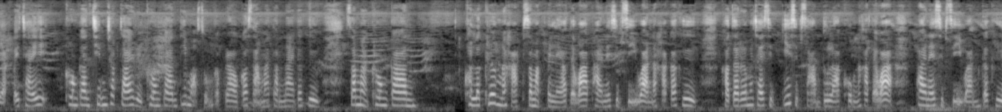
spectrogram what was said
อยากไปใช้โครงการชิมชอปใจหรือโครงการที่เหมาะสมกับเราก็สามารถทำได้ก็คือ สมัครโครงการ คนละครึ่งนะคะ สมัครไปแล้วแต่ว่าภายใน 14 วันนะคะ ก็คือเขาจะเริ่มไม่ใช้ 10 23 ตุลาคมนะคะ แต่ว่าภายใน 14 วันก็คือ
